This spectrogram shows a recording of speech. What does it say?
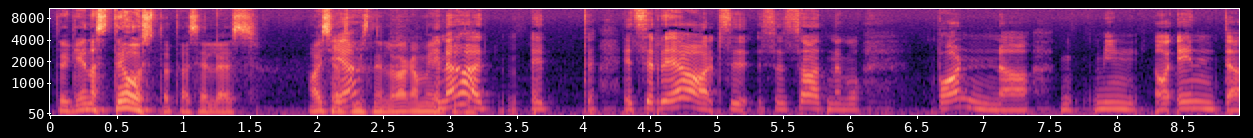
kuidagi ennast teostada selles asjas mis neile väga meeldib. näha, et, et, et see reaal-, sa saad nagu panna mingi enda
